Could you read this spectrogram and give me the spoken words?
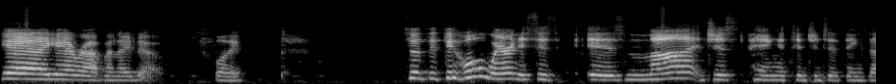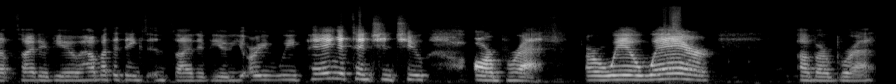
yeah, yeah, Robin, I know. It's funny. So the, the whole awareness is is not just paying attention to the things outside of you. How about the things inside of you? Are we paying attention to our breath? Are we aware of our breath?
